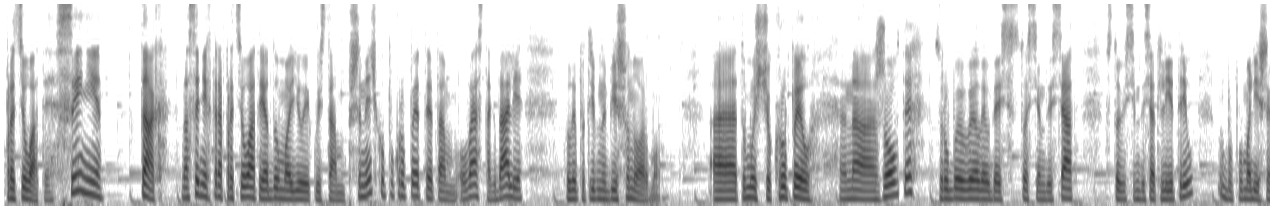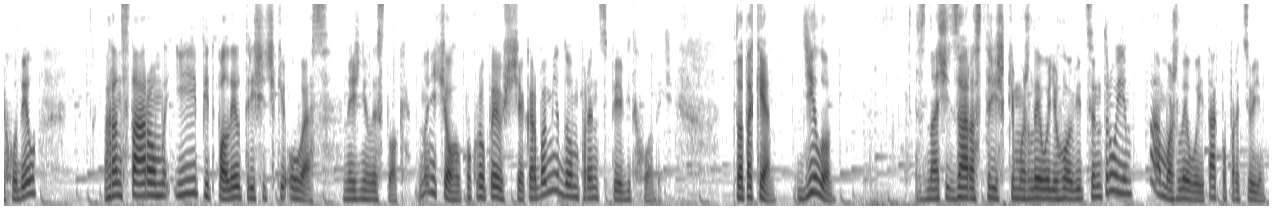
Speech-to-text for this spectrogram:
працювати. Сині, так, на синіх треба працювати, я думаю, якусь там пшеничку покрупити, там овес, так далі, коли потрібно більшу норму. Е, тому що крупив на жовтих, зробив вилив десь 170-180 літрів, ну, бо помаліше ходив гранстаром і підпалив трішечки овес, нижній листок. Ну нічого, покрупив ще карбамідом, в принципі, відходить. То таке діло. Значить, зараз трішки, можливо, його відцентруємо, а можливо і так попрацюємо.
